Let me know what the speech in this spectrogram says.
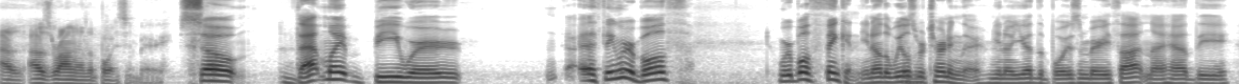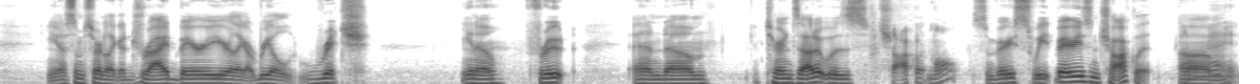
I was, I was wrong on the boysenberry. So that might be where I think we were both we were both thinking, you know, the wheels Mhm. were turning there. You know, you had the boysenberry thought and I had the you know, some sort of like a dried berry or like a real rich, you know, fruit. And um it turns out it was Chocolate malt. some very sweet berries and chocolate. Um Alright.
